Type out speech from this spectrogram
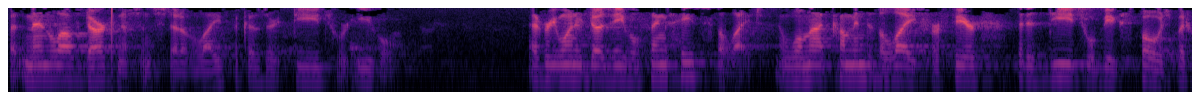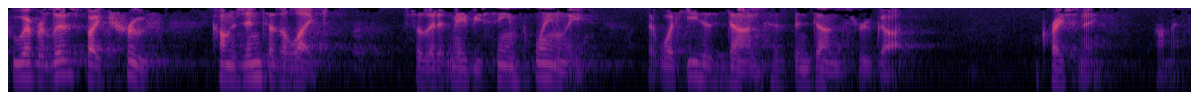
But men love darkness instead of light because their deeds were evil. Everyone who does evil things hates the light and will not come into the light for fear that his deeds will be exposed. But whoever lives by truth comes into the light so that it may be seen plainly that what he has done has been done through God. In Christ's name, Amen.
